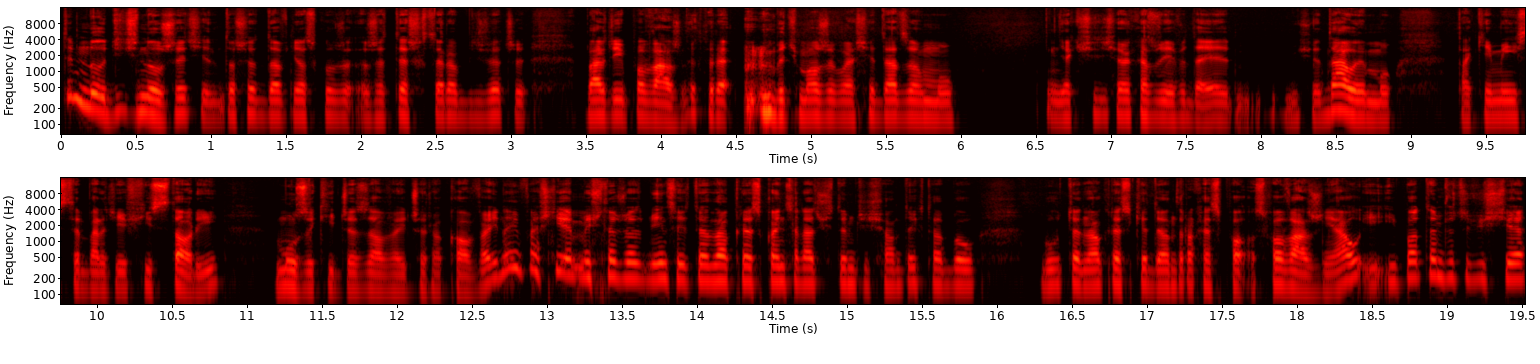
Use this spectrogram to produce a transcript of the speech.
tym nudzić, nużyć, doszedł do wniosku, że, że też chce robić rzeczy bardziej poważne, które być może właśnie dadzą mu jak się dzisiaj okazuje, wydaje mi się, dały mu takie miejsce bardziej w historii, muzyki jazzowej czy rockowej. No i właśnie myślę, że mniej więcej ten okres końca lat 70. to był, był ten okres, kiedy on trochę spo, spoważniał i, i potem rzeczywiście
